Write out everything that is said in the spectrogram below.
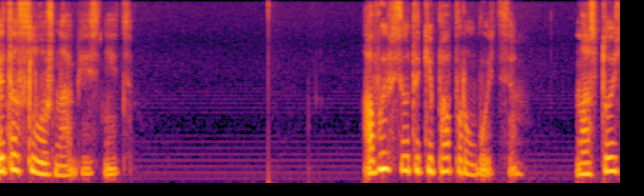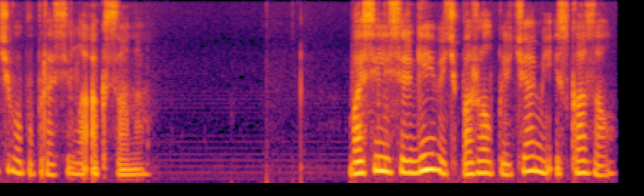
Это сложно объяснить. «А вы все-таки попробуйте», — настойчиво попросила Оксана. Василий Сергеевич пожал плечами и сказал,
